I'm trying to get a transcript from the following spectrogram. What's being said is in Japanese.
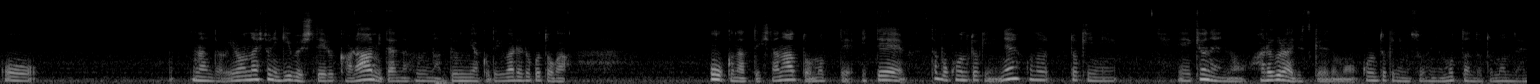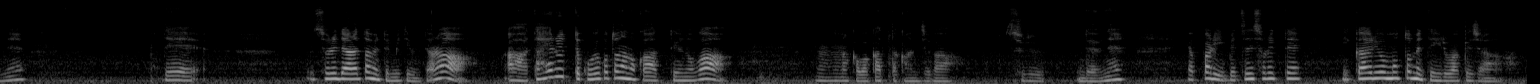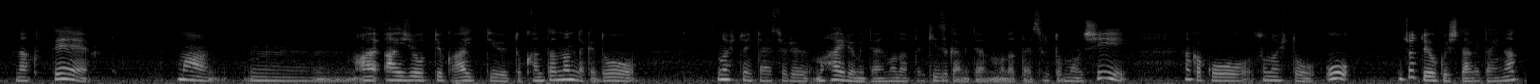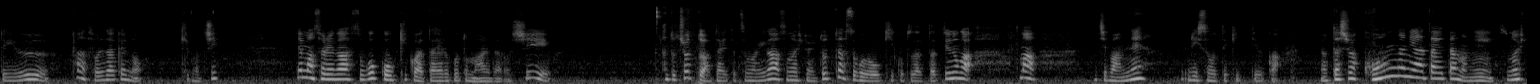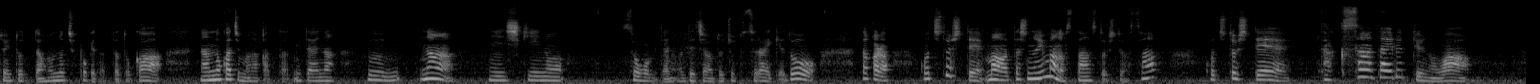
こうなんだろういろんな人にギブしてるからみたいな風な文脈で言われることが多くなってきたなと思っていて多分この時にねこの時に、えー、去年の春ぐらいですけれどもこの時にもそういうふうに思ったんだと思うんだよね。でそれで改めて見てみたらあ与えるってこういうことなのかっていうのが、うん、なんか分かった感じがするんだよね。やっぱり別にそれって見返りを求めているわけじゃなくてまあうん愛情っていうか愛っていうと簡単なんだけどその人に対する、まあ、配慮みたいなものだったり気遣いみたいなものだったりすると思うしなんかこうその人をちょっと良くしてあげたいなっていうただそれだけの気持ち。でまあそれがすごく大きく与えることもあるだろうしあとちょっと与えたつもりがその人にとってはすごい大きいことだったっていうのがまあ一番ね理想的っていうか私はこんなに与えたのにその人にとってはほんのちっぽけだったとか何の価値もなかったみたいな風な認識の相互みたいなのが出ちゃうとちょっと辛いけどだからこっちとしてまあ私の今のスタンスとしてはさこっちとしてたくさん与えるっていうのは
